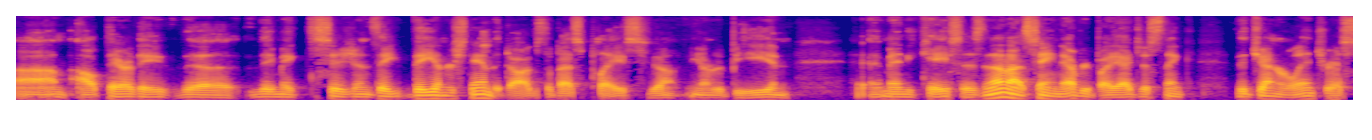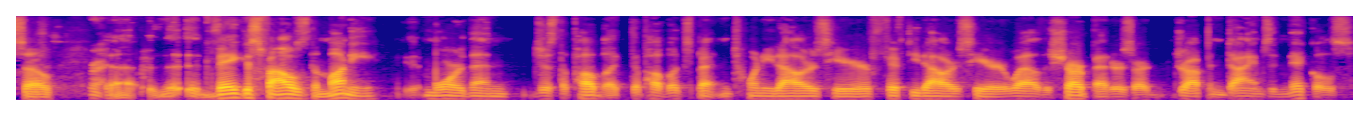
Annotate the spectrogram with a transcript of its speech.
um, out there. They the they make decisions. They they understand the dog's the best place you know, you know to be in, in many cases. And I'm not saying everybody. I just think the general interest. So right. uh, the, Vegas follows the money more than just the public. The public's betting twenty dollars here, fifty dollars here. Well, the sharp betters are dropping dimes and nickels,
